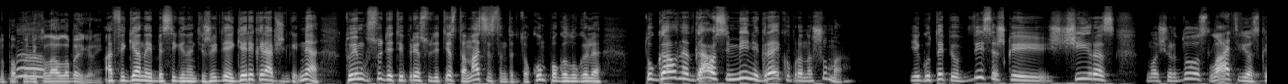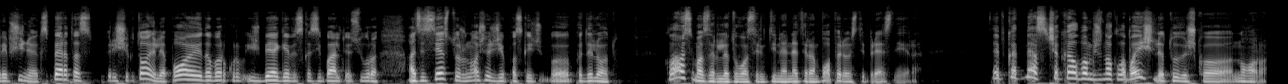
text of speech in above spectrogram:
Nu, Papa Nikolau labai gerai. Aфиgenai besiginantys žaidėjai, geri krepšininkai. Ne, tu imk sudėti prie sudėties Tanasis ant to kumpo galų gale. Tu gal net gausi mini graikų pranašumą. Jeigu taip jau visiškai šyras, nuoširdus Latvijos krepšinio ekspertas, prišiktoj Liepojoje dabar, kur išbėgė viskas į Baltijos jūrą, atsisėstų ir nuoširdžiai paskaičiu, pa- padėliotų. Klausimas, ar Lietuvos rinktinė net ir ant popieriaus stipresnė yra. Taip kad mes čia kalbam, žinok, labai iš lietuviško noro.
